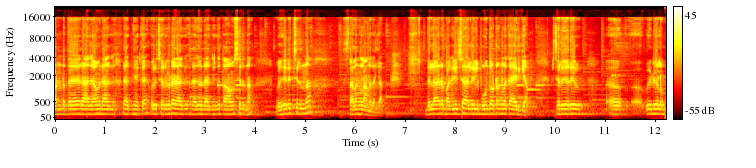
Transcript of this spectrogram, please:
പണ്ടത്തെ രാജാവും രാജ രാജ്ഞിയൊക്കെ ഒരു ചെറുകിട രാജ രാജാവും രാജ്ഞിയൊക്കെ താമസിച്ചിരുന്ന വിഹരിച്ചിരുന്ന സ്ഥലങ്ങളാണിതെല്ലാം ഇതെല്ലാം അവരുടെ ബഗീച്ച അല്ലെങ്കിൽ പൂന്തോട്ടങ്ങളൊക്കെ ആയിരിക്കാം. ചെറിയ ചെറിയ വീടുകളും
